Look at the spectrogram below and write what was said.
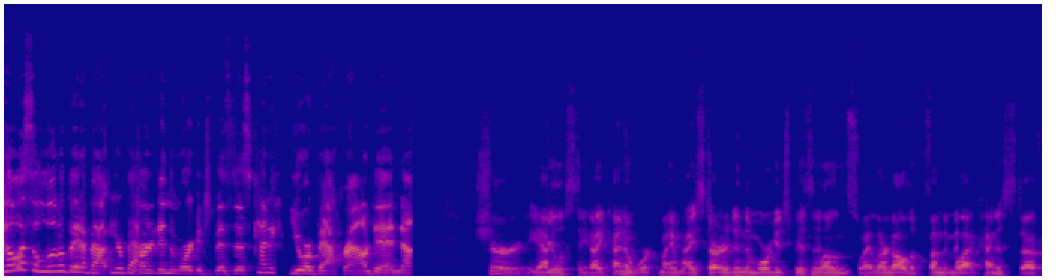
Tell us a little bit about your background in the mortgage business, kind of your background in. Uh, Sure. Yeah, real estate. I kind of worked my. Way I started in the mortgage business loans, so I learned all the fundamental that kind of stuff,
